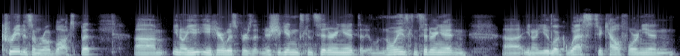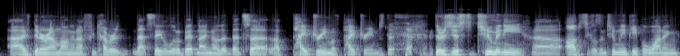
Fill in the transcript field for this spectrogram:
created some roadblocks. But um, you know, you, you, hear whispers that Michigan's considering it, that Illinois is considering it, and uh, you know, you look west to California, and I've been around long enough and covered that state a little bit, and I know that that's a, a pipe dream of pipe dreams. That there's just too many uh, obstacles and too many people wanting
